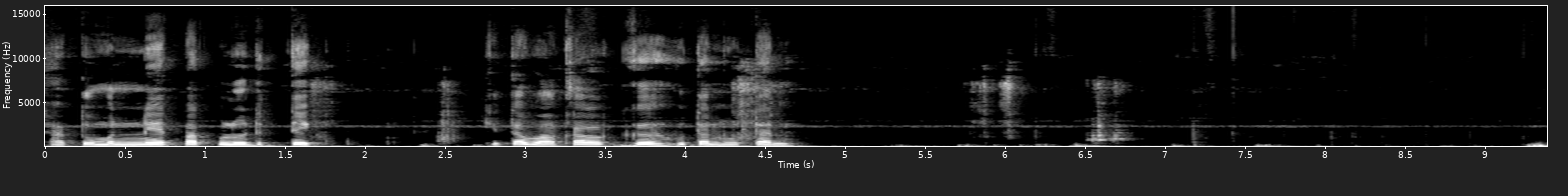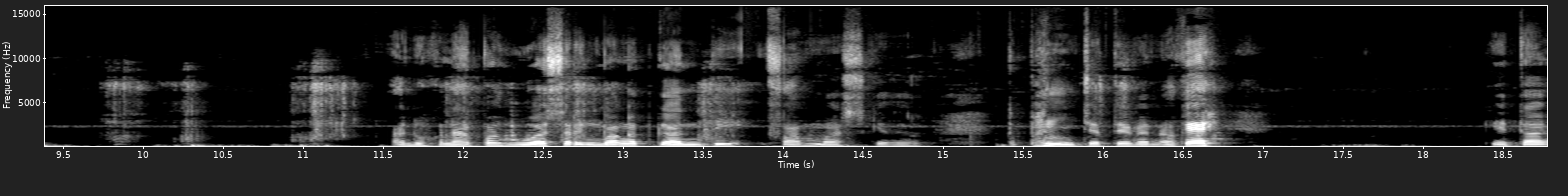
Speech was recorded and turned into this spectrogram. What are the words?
Satu menit 40 detik. Kita bakal ke hutan-hutan. Aduh kenapa gua sering banget ganti famas gitu. Terpencet ya kan. Oke. Kita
